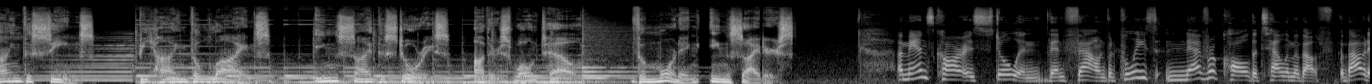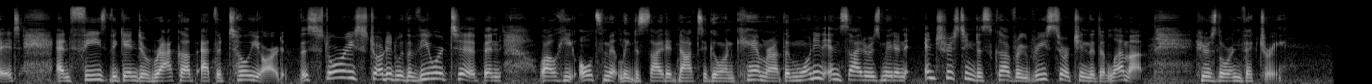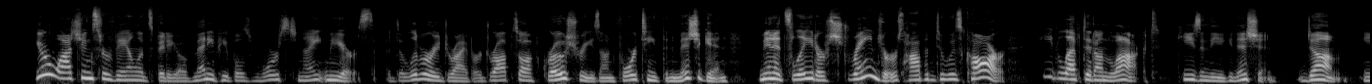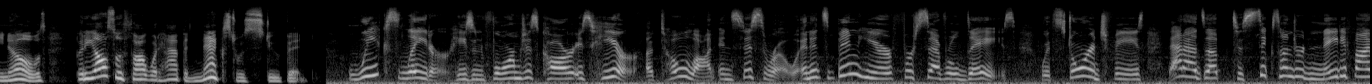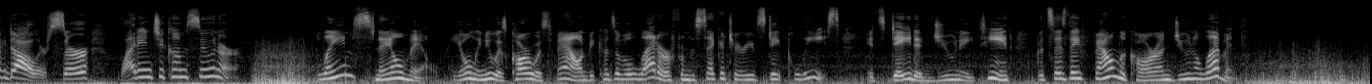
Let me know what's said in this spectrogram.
behind the scenes, behind the lines, inside the stories others won't tell. The Morning Insiders. A man's car is stolen, then found, but police never call to tell him about, about it, and fees begin to rack up at the tow yard. The story started with a viewer tip, and while he ultimately decided not to go on camera, the Morning Insiders made an interesting discovery researching the dilemma. Here's Lauren Victory. You're watching surveillance video of many people's worst nightmares. A delivery driver drops off groceries on 14th in Michigan. Minutes later, strangers hop into his car. He'd left it unlocked, keys in the ignition. Dumb, he knows, but he also thought what happened next was stupid. Weeks later, he's informed his car is here, a tow lot in Cicero, and it's been here for several days. With storage fees, that adds up to $685, sir. Why didn't you come sooner? Blame snail mail. He only knew his car was found because of a letter from the Secretary of State Police. It's dated June 18th, but says they found the car on June 11th.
